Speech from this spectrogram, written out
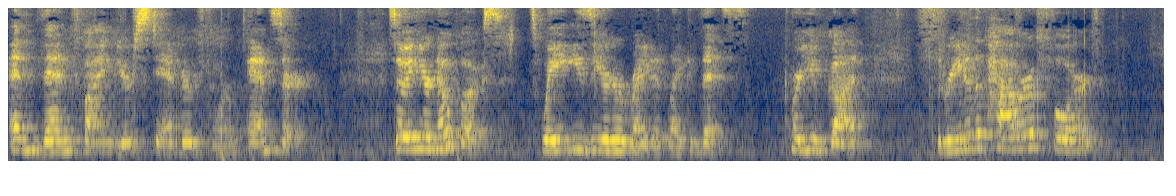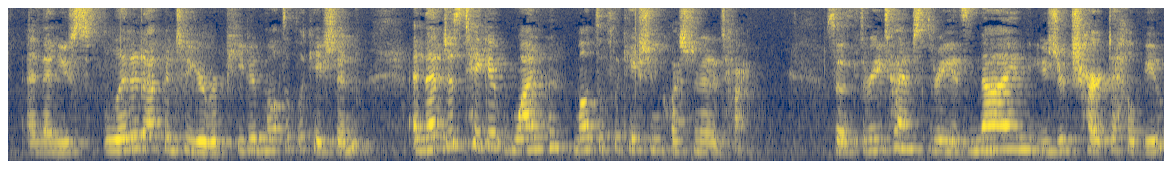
and then find your standard form answer. So in your notebooks, it's way easier to write it like this, where you've got 3 to the power of 4, and then you split it up into your repeated multiplication, and then just take it one multiplication question at a time. So 3 times 3 is 9, use your chart to help you.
